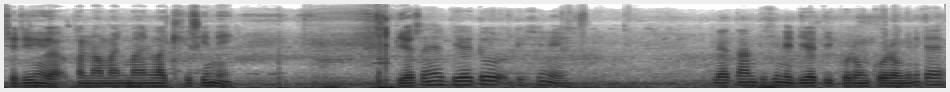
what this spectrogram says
jadi nggak kena main-main lagi ke sini. Biasanya dia itu di sini kelihatan di sini dia di gorong-gorong ini kayak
